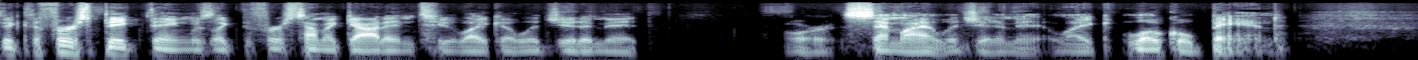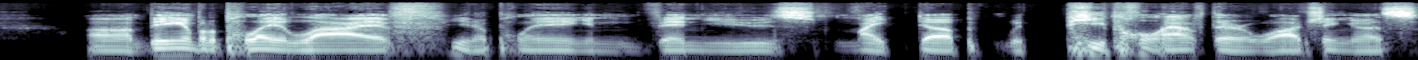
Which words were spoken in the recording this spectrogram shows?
like the first big thing was like the first time I got into like a legitimate or semi-legitimate like local band um, being able to play live you know playing in venues mic'd up with people out there watching us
